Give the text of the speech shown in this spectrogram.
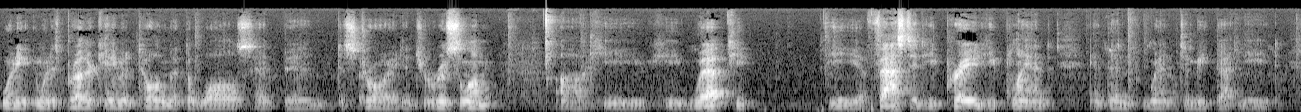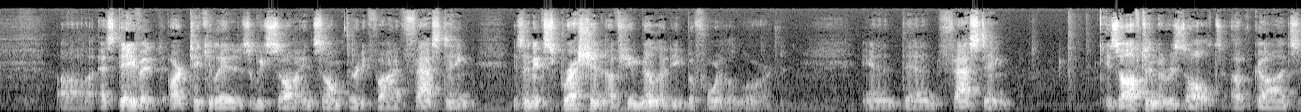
when he when his brother came and told him that the walls had been destroyed in Jerusalem. Uh, he he wept. He he uh, fasted. He prayed. He planned, and then went to meet that need. Uh, as David articulated, as we saw in Psalm 35, fasting is an expression of humility before the Lord. And then fasting is often the result of God's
